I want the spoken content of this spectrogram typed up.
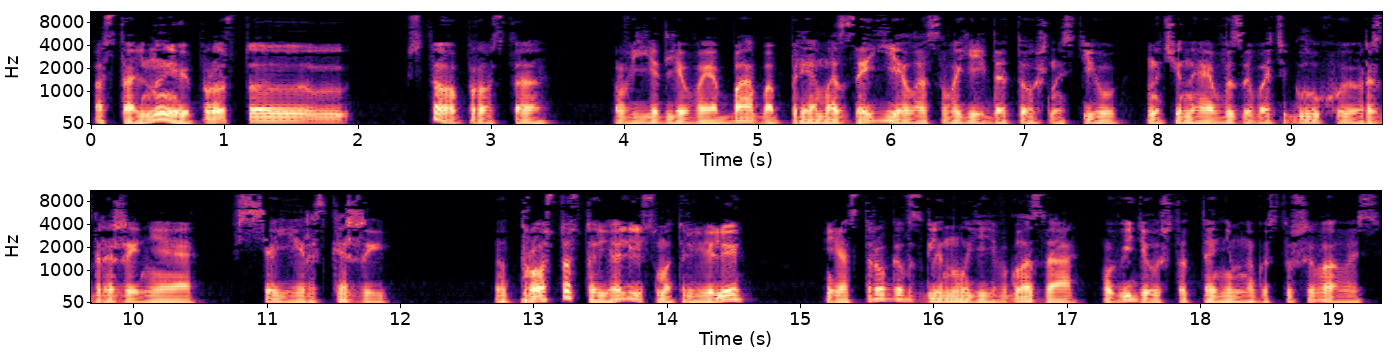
Остальные просто... Что просто? Въедливая баба прямо заела своей дотошностью, начиная вызывать глухое раздражение. «Все ей расскажи». «Просто стояли и смотрели». Я строго взглянул ей в глаза, увидел, что та немного стушевалась,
